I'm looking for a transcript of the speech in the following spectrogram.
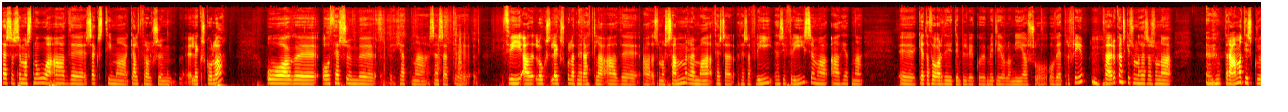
þessar sem að snúa að 6 eh, tíma gjaldfrálsum eh, leikskóla og, eh, og þessum hérna sagt, því að leikskólanir ætla að, að samræma þessar, þessar frí, þessi frí sem að, að hérna, geta þó orðið í dimbilvíku millíjól og nýjás og, og vetrafríum. Mm -hmm. Það eru kannski svona þessar svona um, dramatísku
